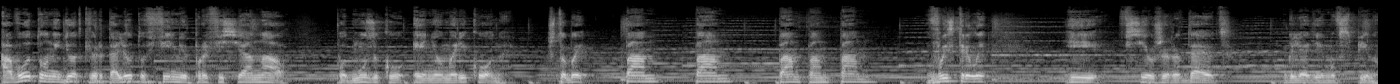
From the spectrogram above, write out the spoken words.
А вот он идет к вертолету в фильме «Профессионал» под музыку Энио Мариконе, чтобы пам-пам, пам-пам-пам, выстрелы, и все уже рыдают, глядя ему в спину.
